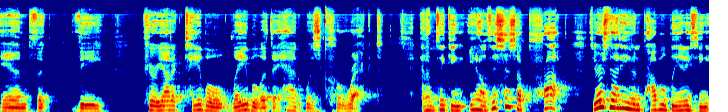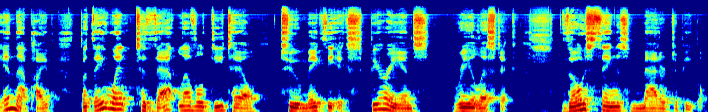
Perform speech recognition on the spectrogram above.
and the the periodic table label that they had was correct. And I'm thinking, you know, this is a prop. There's not even probably anything in that pipe, but they went to that level detail to make the experience realistic. Those things matter to people.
